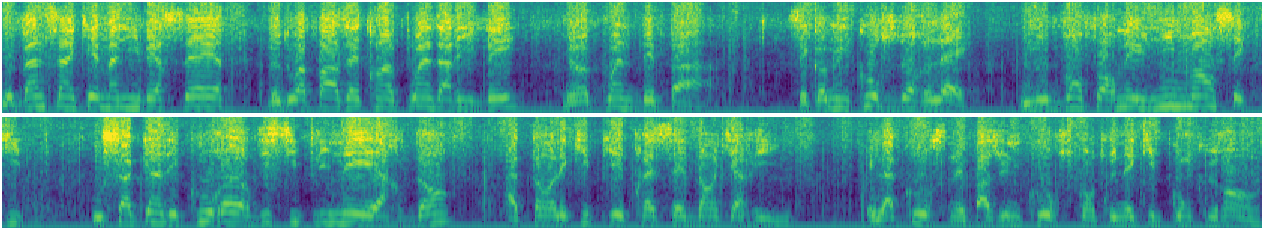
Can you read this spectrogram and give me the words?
Le 25e anniversaire ne doit pas être un point d'arrivée, mais un point de départ. C'est comme une course de relais, où nous devons former une immense équipe, où chacun des coureurs disciplinés et ardents attend l'équipier précédent qui arrive. Et la course n'est pas une course contre une équipe concurrente,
